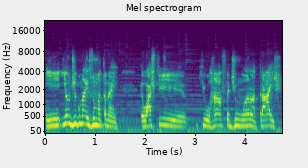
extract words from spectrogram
E, e, eu digo mais uma também. Eu acho que, que o Rafa, de um ano atrás,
